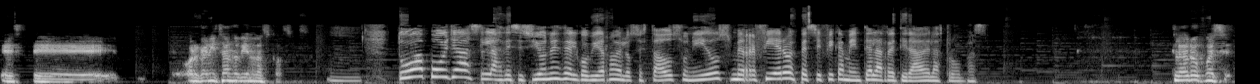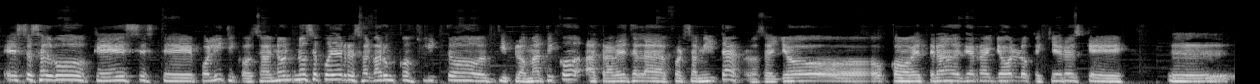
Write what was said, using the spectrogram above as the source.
este, organizando bien las cosas. Mm. ¿Tú apoyas las decisiones del gobierno de los Estados Unidos? Me refiero específicamente a la retirada de las tropas. Claro, pues esto es algo que es este político, o sea, no, no se puede resolver un conflicto diplomático a través de la fuerza militar. O sea, yo como veterano de guerra, yo lo que quiero es que eh,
